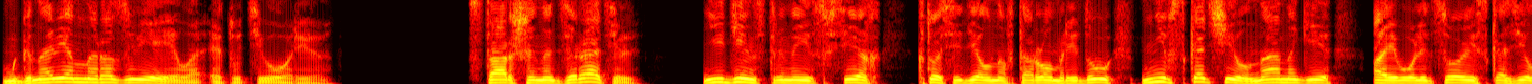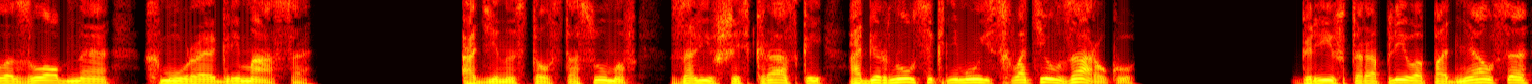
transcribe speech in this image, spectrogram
мгновенно развеяла эту теорию. Старший надзиратель, единственный из всех, кто сидел на втором ряду, не вскочил на ноги, а его лицо исказило злобная, хмурая гримаса. Один из толстосумов, залившись краской, обернулся к нему и схватил за руку. Гриф торопливо поднялся,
